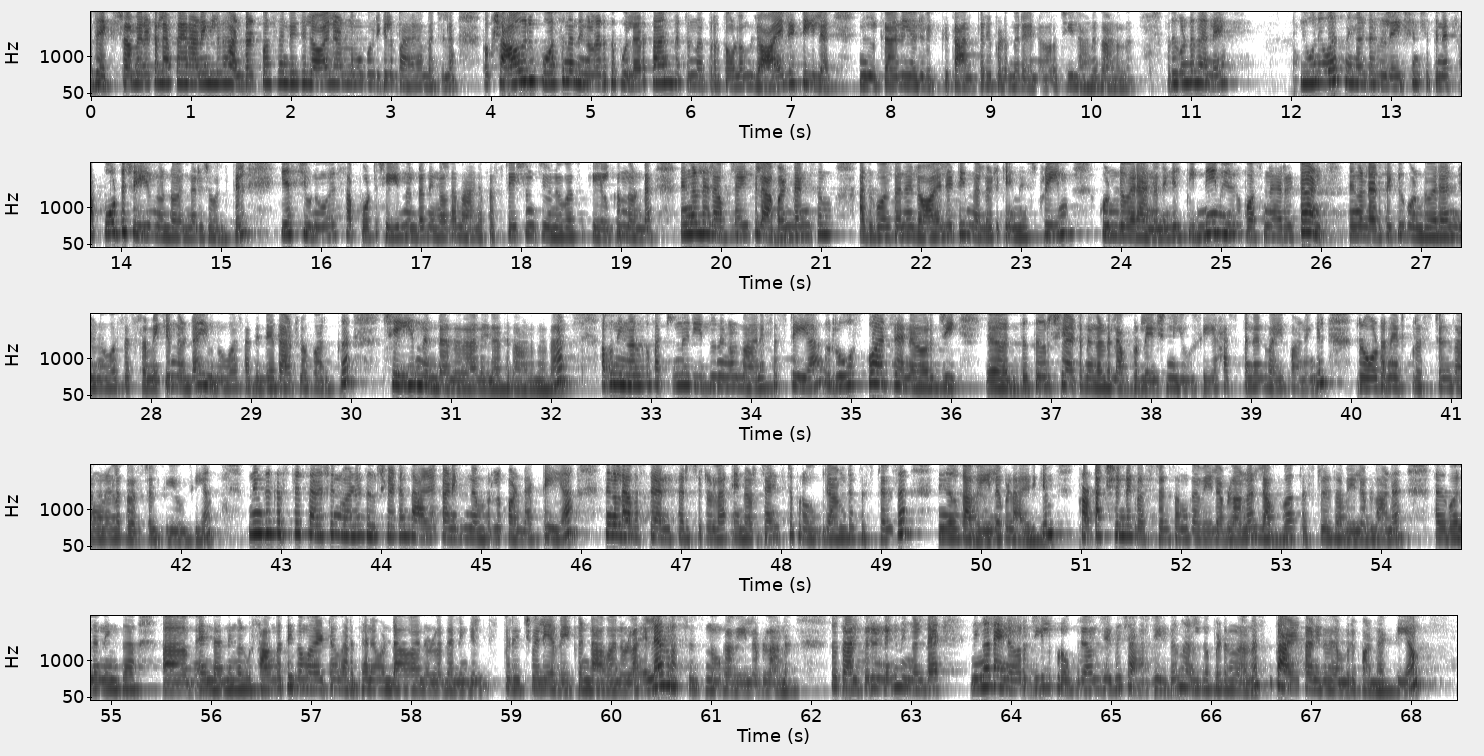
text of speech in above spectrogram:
ഇത് എക്സ്ട്രാ മെറിറ്റൽ അഫയർ ആണെങ്കിൽ ഇത് ഹൺഡ്രഡ് പെർസെന്റേജ് ലോയൽ ആണെന്ന് നമുക്ക് ഒരിക്കലും പറയാൻ പറ്റില്ല. പക്ഷെ ആ ഒരു പേഴ്സണെ നിങ്ങളുടെ അടുത്ത് പുലർത്താൻ പറ്റുന്ന അത്രത്തോളം ലോയലിറ്റിയിൽ നിൽക്കാൻ ഈ ഒരു വ്യക്തി താല്പര്യപ്പെടുന്ന ഒരു എനർജിയിലാണ് കാണുന്നത്. അതുകൊണ്ട് തന്നെ യൂണിവേഴ്സ് നിങ്ങളുടെ റിലേഷൻഷിപ്പിനെ സപ്പോർട്ട് ചെയ്യുന്നുണ്ടോ എന്നൊരു ചോദ്യത്തിൽ യെസ് യൂണിവേഴ്സ് സപ്പോർട്ട് ചെയ്യുന്നുണ്ട്. നിങ്ങളുടെ മാനിഫെസ്റ്റേഷൻസ് യൂണിവേഴ്സ് കേൾക്കുന്നുണ്ട്. നിങ്ങളുടെ ലവ് ലൈഫിൽ അബണ്ടൻസും അതുപോലെ തന്നെ ലോയലിറ്റിയും നല്ലൊരു കെമിസ്ട്രിയും കൊണ്ടുവരാൻ അല്ലെങ്കിൽ പിന്നെയും ഈ ഒരു പേഴ്സണെ റിട്ടേൺ നിങ്ങളുടെ അടുത്തേക്ക് കൊണ്ടുവരാൻ യൂണിവേഴ്സ് ശ്രമിക്കുന്നുണ്ട്. യൂണിവേഴ്സ് അതിന്റെതായിട്ടുള്ള വർക്ക് ചെയ്യുന്നുണ്ട് എന്നതാണ് ഇതിനകത്ത് കാണുന്നത്. അപ്പോൾ നിങ്ങൾക്ക് പറ്റുന്ന രീതിയിൽ നിങ്ങൾ മാനിഫെസ്റ്റ് ചെയ്യുക. റോസ് ക്വാഡ്സ് എനർജി തീർച്ചയായിട്ടും നിങ്ങളുടെ ലവ് റിലേഷൻ യൂസ് ചെയ്യുക. ഹസ്ബൻഡ് ആൻഡ് വൈഫ് ആണെങ്കിൽ റോഡനേറ്റ് ക്രിസ്റ്റൽസ് അങ്ങനെയുള്ള ക്രിസ്റ്റൽസ് യൂസ് ചെയ്യാം. നിങ്ങൾക്ക് ക്രിസ്റ്റൽ സജഷൻ വേണമെങ്കിൽ തീർച്ചയായിട്ടും താഴെ കാണിക്കുന്ന നമ്പറിൽ കോൺടാക്ട് ചെയ്യുക. നിങ്ങളുടെ അവസ്ഥ അനുസരിച്ചിട്ടുള്ള എനർജൈസ്ഡ് പ്രോഗ്രാംഡ് ക്രിസ്റ്റൽസ് നിങ്ങൾക്ക് അവൈലബിൾ ആയിരിക്കും. പ്രൊട്ടക്ഷന്റെ ക്രിസ്റ്റൽസ് നമുക്ക് അവൈലബിൾ ആണ്. ലവ് ക്രിസ്റ്റൽസ് അവൈലബിൾ ആണ്. അതുപോലെ നിങ്ങൾക്ക് എന്താ നിങ്ങൾ സാമ്പത്തികമായിട്ട് വർധന ഉണ്ടാവാനുള്ളത് അല്ലെങ്കിൽ സ്പിരിച്വലി അവേക്കൻഡ് ആവാനുള്ള എല്ലാ ക്രിസ്റ്റൽസും നമുക്ക് അവൈലബിൾ ആണ്. സോ താല്പര്യം ഉണ്ടെങ്കിൽ നിങ്ങളുടെ നിങ്ങളുടെ എനർജിയിൽ പ്രോഗ്രാം ചെയ്ത് ചാർജ് ചെയ്ത് നൽകപ്പെടുന്നതാണ്. താഴെ കാണിക്കുന്ന നമ്പറിൽ കോൺടാക്ട് ചെയ്യാം.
